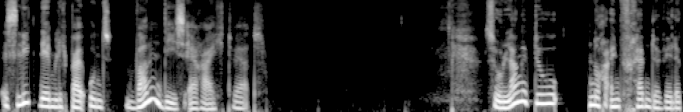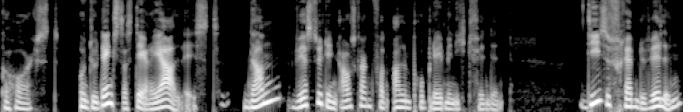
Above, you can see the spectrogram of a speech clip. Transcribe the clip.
Es liegt nämlich bei uns, wann dies erreicht wird. Solange du noch ein fremder Wille gehorchst und du denkst, dass der real ist, dann wirst du den Ausgang von allen Problemen nicht finden. Diese fremde Willen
